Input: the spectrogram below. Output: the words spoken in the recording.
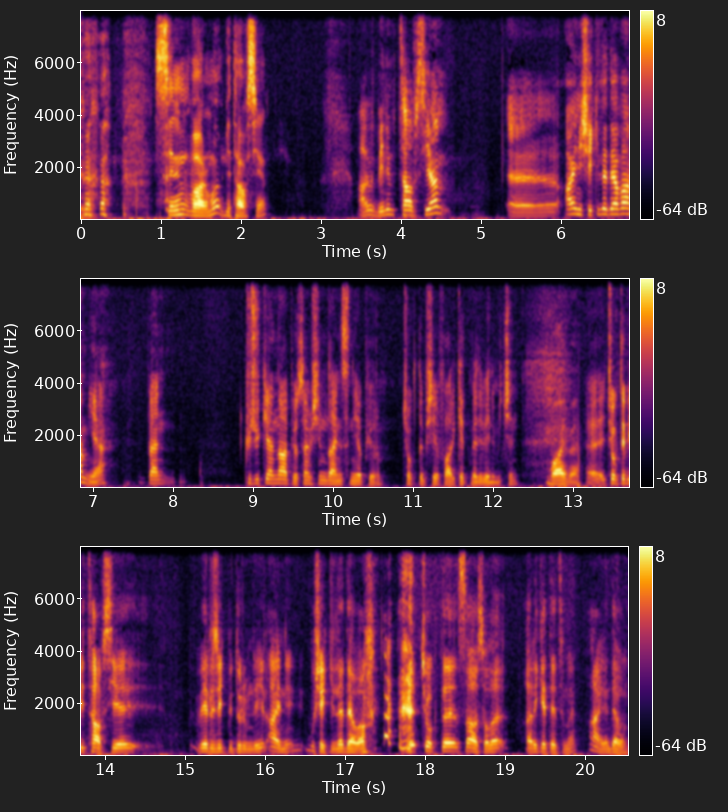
Senin var mı bir tavsiyen? Abi benim tavsiyem eee, aynı şekilde devam ya. Ben küçükken ne yapıyorsam şimdi aynısını yapıyorum. Çok da bir şey fark etmedi benim için. Vay be. Eee, çok da bir tavsiye verecek bir durum değil. Aynı bu şekilde devam. çok da sağa sola hareket etme. Aynı devam.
